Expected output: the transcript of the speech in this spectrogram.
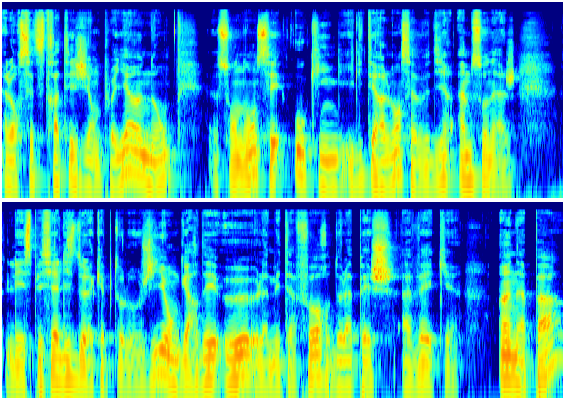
Alors cette stratégie employée a un nom, son nom c'est hooking, et littéralement ça veut dire hameçonnage. Les spécialistes de la captologie ont gardé, eux, la métaphore de la pêche, avec un appât,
